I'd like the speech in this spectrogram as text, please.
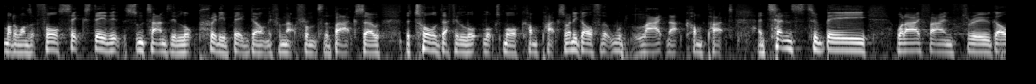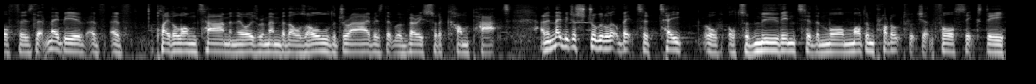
modern ones at 460, they, sometimes they look pretty big, don't they, from that front to the back. So the tour definitely look, looks more compact. So any golfer that would like that compact and tends to be what I find through golfers that maybe have, have, have played a long time and they always remember those older drivers that were very sort of compact and then maybe just struggled a little bit to take or, or, to move into the more modern product, which at the 460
